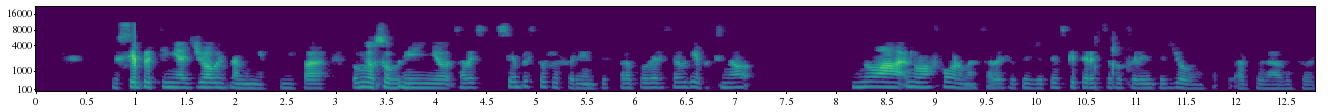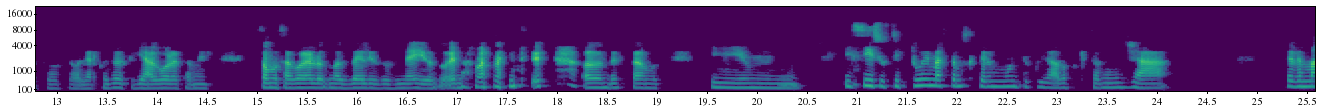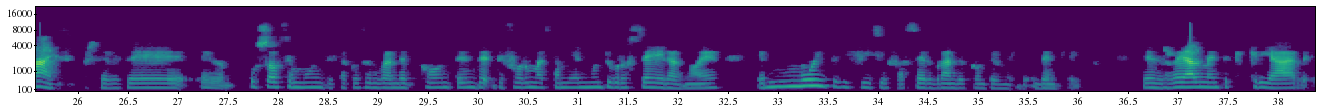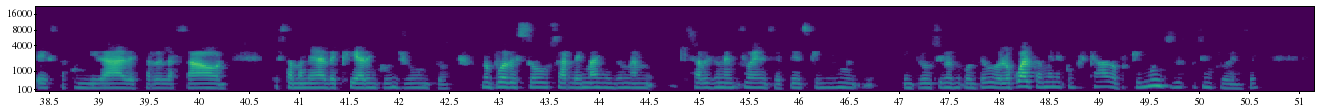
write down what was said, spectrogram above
Eu sempre tinha jovens na minha equipa, o meu sobrinho, sabes? Sempre estes referentes para poder estar ao dia, porque senão não há, não há forma, sabes? Ou seja, tens que ter estes referentes jovens a tu lado, sobre todo trabalhar com eles, que agora também somos agora os mais velhos dos meios, não é? Normalmente, onde estamos. E, e sim, substitui, mas temos que ter muito cuidado, porque também já é demais, percebes? É, é, Usou-se muito do branded content de, de, formas também muito grosseiras, não é? É muito difícil fazer branded content bem feito. Tens realmente que criar esta comunidade, esta relação, esta maneira de criar em conjunto. Não podes só usar a imagem de uma, sabes, de uma influencer, tens que mesmo introduzir no conteúdo, o qual também é complicado, porque muitos destes influencers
